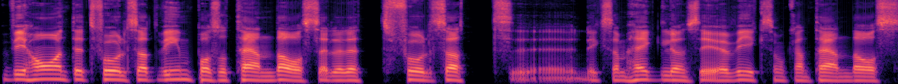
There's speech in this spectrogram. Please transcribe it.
vi har inte ett fullsatt Vimpos att tända oss eller ett fullsatt eh, liksom Hägglunds i Övik som kan tända oss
